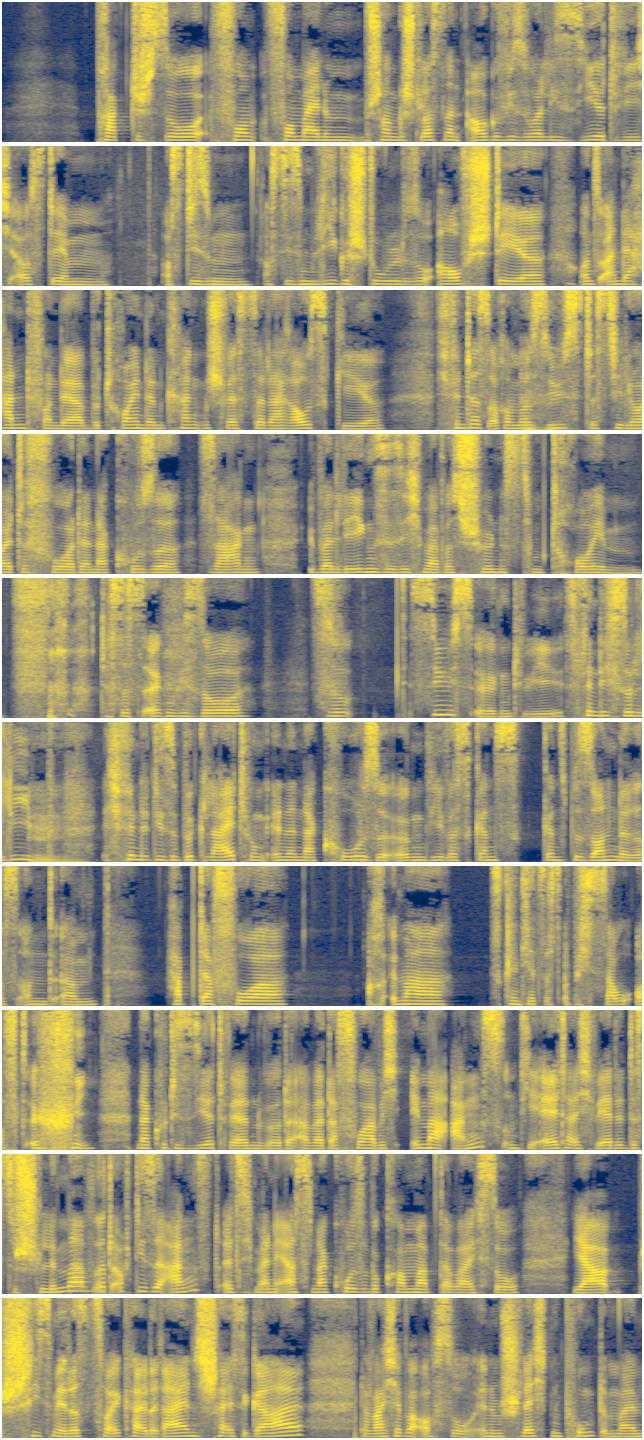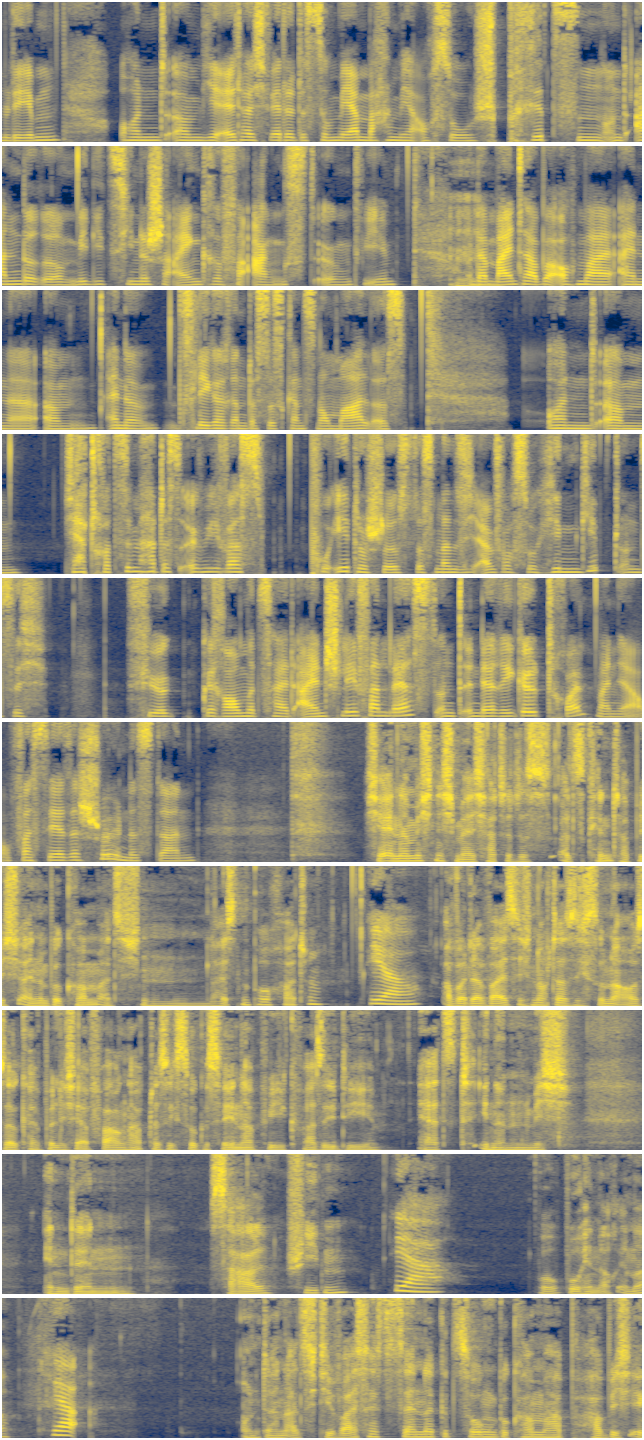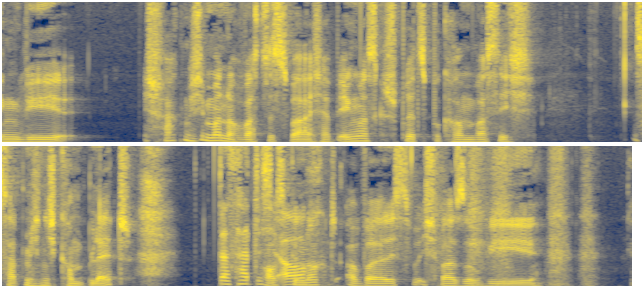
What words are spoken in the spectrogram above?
praktisch so vor, vor meinem schon geschlossenen Auge visualisiert, wie ich aus dem aus diesem aus diesem Liegestuhl so aufstehe und so an der Hand von der betreuenden Krankenschwester da rausgehe. Ich finde das auch immer süß, dass die Leute vor der Narkose sagen, überlegen Sie sich mal was Schönes zum Träumen. Das ist irgendwie so so süß irgendwie. Das finde ich so lieb Mhm. ich finde diese Begleitung in der Narkose irgendwie was ganz, ganz Besonderes und ähm, hab davor auch immer, es klingt jetzt, als ob ich sau oft irgendwie narkotisiert werden würde, aber davor habe ich immer Angst und je älter ich werde, desto schlimmer wird auch diese Angst. Als ich meine erste Narkose bekommen habe, da war ich so, ja, schieß mir das Zeug halt rein, ist scheißegal. Da war ich aber auch so in einem schlechten Punkt in meinem Leben und ähm, je älter ich werde, desto mehr machen mir auch so Spritzen und andere medizinische Eingriffe Angst irgendwie. Und da meinte aber auch mal eine, ähm, eine Pflegerin, dass das ganz normal ist. Und ähm, ja, trotzdem hat das irgendwie was Poetisches, dass man sich einfach so hingibt und sich für geraume Zeit einschläfern lässt. Und in der Regel träumt man ja auch was sehr, sehr Schönes dann. Ich erinnere mich nicht mehr. Ich hatte das als Kind, habe ich eine bekommen, als ich einen Leistenbruch hatte. Ja. Aber da weiß ich noch, dass ich so eine außerkörperliche Erfahrung habe, dass ich so gesehen habe, wie quasi die ÄrztInnen mich in den Saal schieben, Ja. Wo, wohin auch immer. Ja. Und dann, als ich die Weisheitszähne gezogen bekommen habe, habe ich irgendwie, ich frage mich immer noch, was das war. Ich habe irgendwas gespritzt bekommen, was ich, es hat mich nicht komplett Das hatte ich auch. ausgenockt, aber es, ich war so wie,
